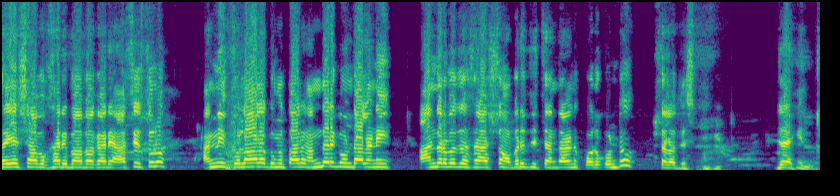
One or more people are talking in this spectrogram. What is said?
సయ్యద్ షాబుఖారి బాబా గారి ఆశీస్సులు అన్ని కులాలకు మతాలకు అందరికీ ఉండాలని ఆంధ్రప్రదేశ్ రాష్ట్రం అభివృద్ధి చెందాలని కోరుకుంటూ సెలవు తీసుకుంటున్నాను జై హింద్.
